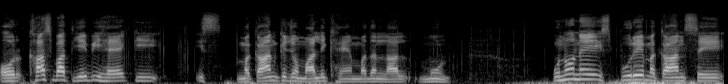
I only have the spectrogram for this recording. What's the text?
और ख़ास बात ये भी है कि इस मकान के जो मालिक हैं मदन लाल मूंड, उन्होंने इस पूरे मकान से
